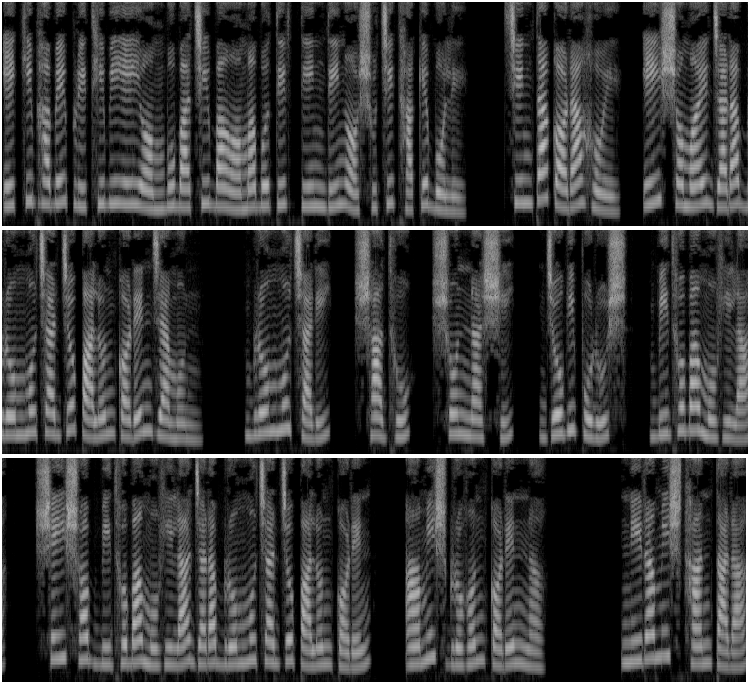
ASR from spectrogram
একইভাবে পৃথিবী এই অম্বুবাচী বা অমাবতীর তিন দিন অসুচি থাকে বলে চিন্তা করা হয়। এই সময় যারা ব্রহ্মচার্য পালন করেন যেমন ব্রহ্মচারী, সাধু, সন্ন্যাসী, যোগী পুরুষ, বিধবা মহিলা, সেই সব বিধবা মহিলা যারা ব্রহ্মচার্য পালন করেন, আমিষ গ্রহণ করেন না। নিরামিষ খান তারা,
